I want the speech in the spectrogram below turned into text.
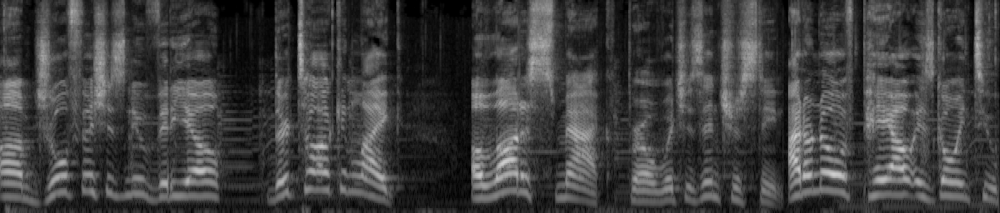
um, Julfish's new video. They're talking like a lot of smack, bro, which is interesting. I don't know if payout is going to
